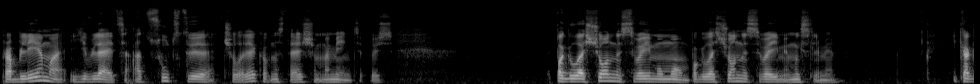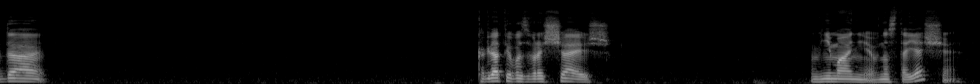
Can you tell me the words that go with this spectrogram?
Проблема является отсутствие человека в настоящем моменте, то есть поглощенный своим умом, поглощенный своими мыслями. И когда когда ты возвращаешь внимание в настоящее –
